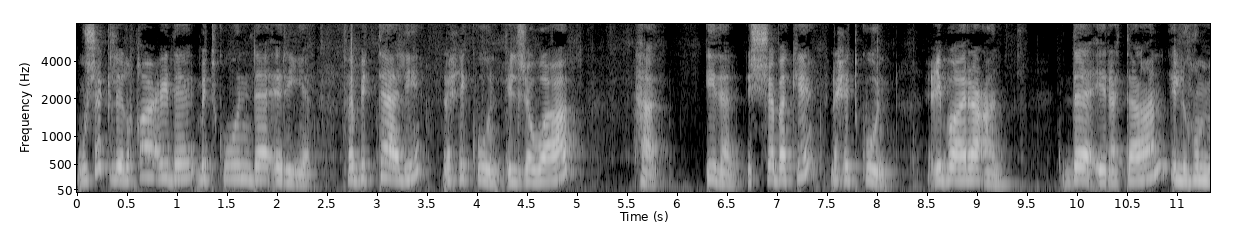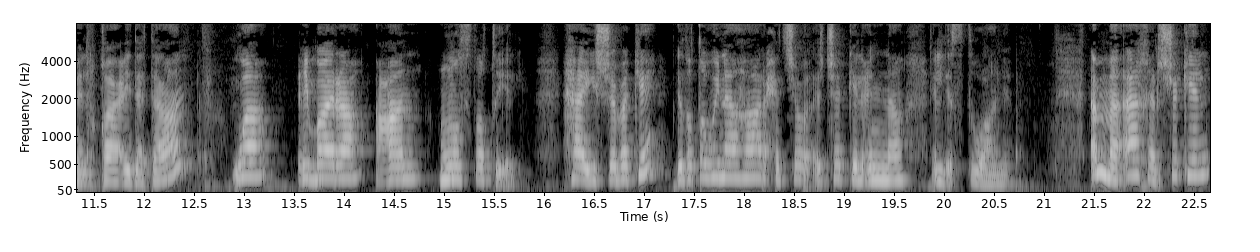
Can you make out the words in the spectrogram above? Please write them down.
وشكل القاعدة بتكون دائرية فبالتالي رح يكون الجواب هذا إذا الشبكة رح تكون عبارة عن دائرتان اللي هم القاعدتان وعبارة عن مستطيل. هاي الشبكة إذا طويناها رح تشكل عنا الإسطوانة. أما آخر شكل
